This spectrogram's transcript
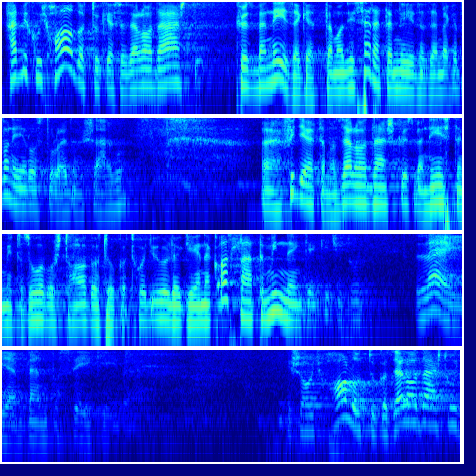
Hát mikor úgy hallgattuk ezt az eladást, közben nézegettem, azért szeretem nézni az embereket, van ilyen rossz tulajdonságom. Figyeltem az eladás, közben néztem itt az orvost, hallgatókat, hogy üldögélnek. Azt láttam mindenki egy kicsit úgy lejjebb bent a székébe. És ahogy hallottuk az eladást, úgy,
